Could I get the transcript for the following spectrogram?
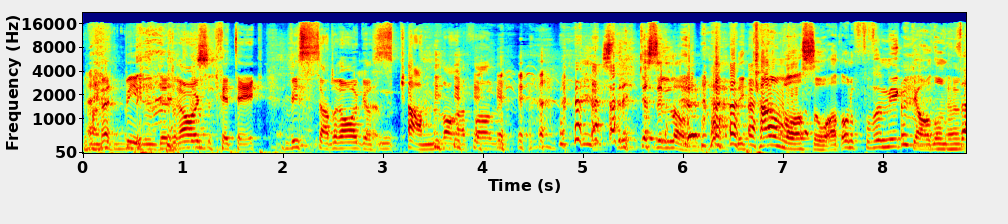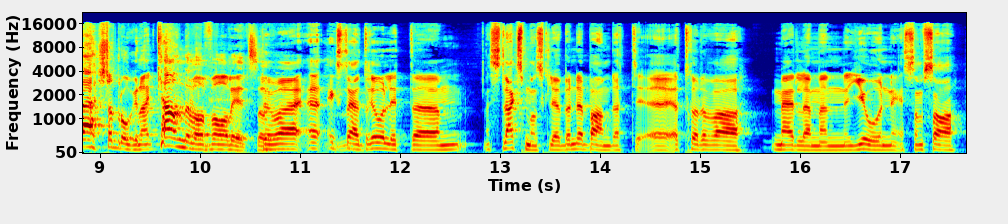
Det var en bild dragkritik. Vissa droger kan vara farliga. Sträcka sig långt. Det kan vara så att om du får för mycket av de värsta drogerna kan det vara farligt. Så. Det var eh, extremt roligt. Um, Slagsmålsklubben, det bandet. eh, jag tror det var medlemmen Joni som sa,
